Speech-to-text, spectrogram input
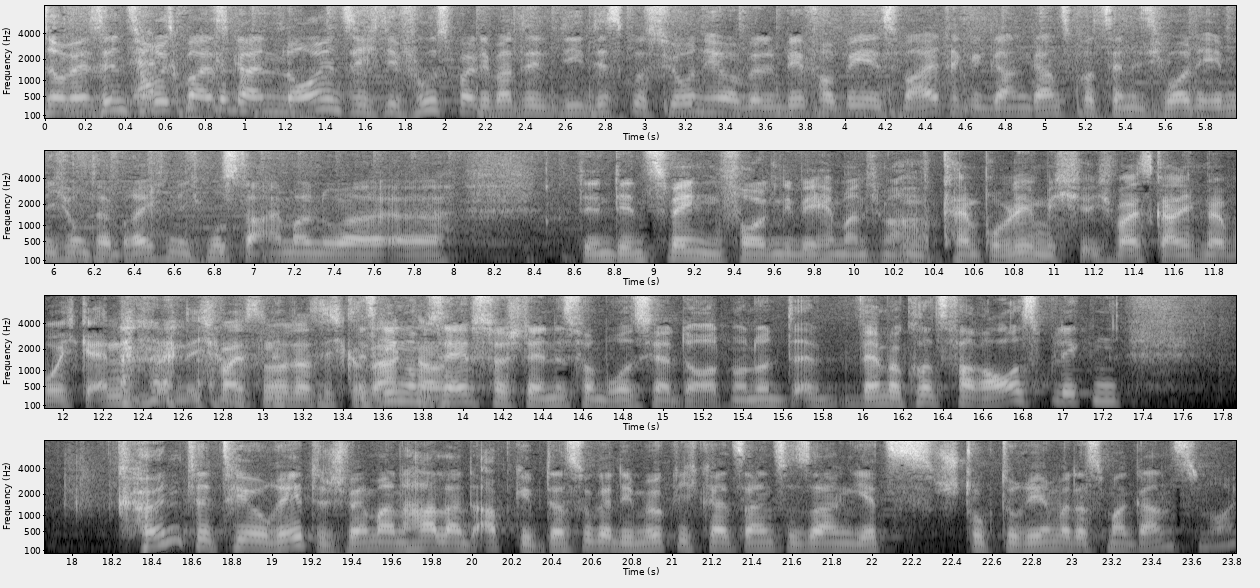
So, wir sind zurück bei Sky 90, die Fußballdebatte. Die Diskussion hier über den BVB ist weitergegangen. Ganz kurz, denn ich wollte eben nicht unterbrechen. Ich musste einmal nur äh, den, den Zwängen folgen, die wir hier manchmal haben. Kein Problem. Ich, ich weiß gar nicht mehr, wo ich geendet bin. Ich weiß nur, dass ich gesagt habe... Es ging um Selbstverständnis von Borussia Dortmund. Und äh, wenn wir kurz vorausblicken, könnte theoretisch, wenn man Haaland abgibt, das sogar die Möglichkeit sein zu sagen, jetzt strukturieren wir das mal ganz neu?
